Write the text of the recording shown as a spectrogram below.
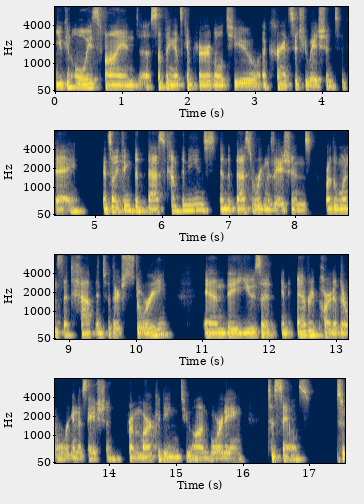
you can always find uh, something that's comparable to a current situation today. And so I think the best companies and the best organizations are the ones that tap into their story and they use it in every part of their organization from marketing to onboarding to sales so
